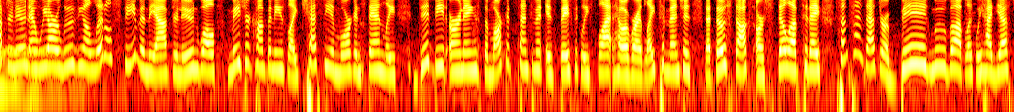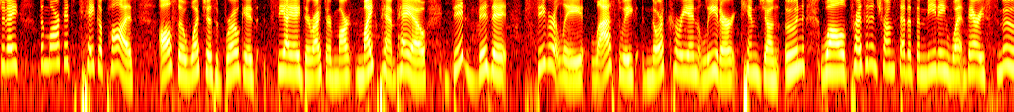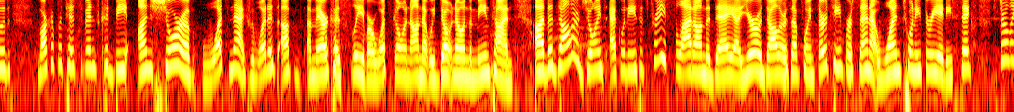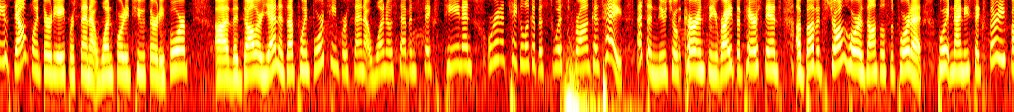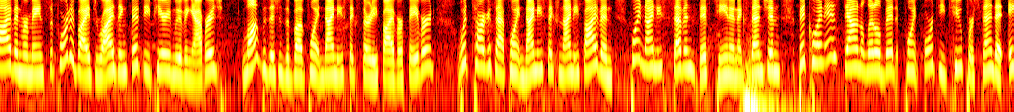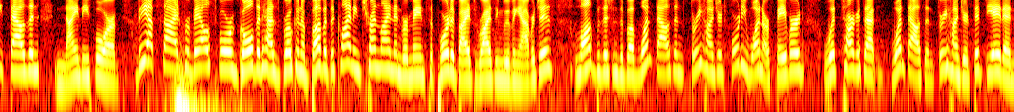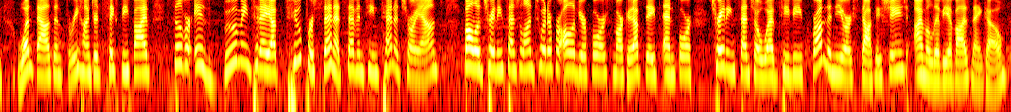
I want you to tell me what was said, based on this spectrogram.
afternoon, and we are losing a little steam in the afternoon. While major companies like Chessie and Morgan Stanley did beat earnings, the market sentiment is basically flat. However, I'd like to mention that those stocks are still up today. Sometimes after a big move up like we had yesterday, the markets take a pause. Also, what just broke is CIA Director Mark, Mike Pompeo did visit secretly last week North Korean leader Kim Jong un. While President Trump said that the meeting went very smooth, market participants could be unsure of what's next, what is up America's sleeve, or what's going on that we don't know in the meantime. Uh, the dollar joins equities. It's pretty flat on the day. Uh, Euro dollar is up 0.13% at 123.86. Sterling is down 0.38% at 142.34. Uh, the dollar yen is up 0.14% at 107.16. And we're going to take a look at the Swiss franc because, hey, that's a neutral currency, right? The pair stands above its strong horizontal support at 0.9635 and remains supported by its rising 50 period moving average. Long positions above 0.9635 are favored, with targets at 0.9695 and 0.9715 in extension. Bitcoin is down a little bit, 0.42% at 8,094. The upside prevails for gold that has broken above a declining trend line and remains supported by its rising moving averages. Long positions above 1,341 are favored, with targets at 1,358 and 1,365. Silver booming today, up 2% at 1710 a troy ounce. Follow Trading Central on Twitter for all of your Forex market updates and for Trading Central Web TV from the New York Stock Exchange. I'm Olivia Voznenko.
